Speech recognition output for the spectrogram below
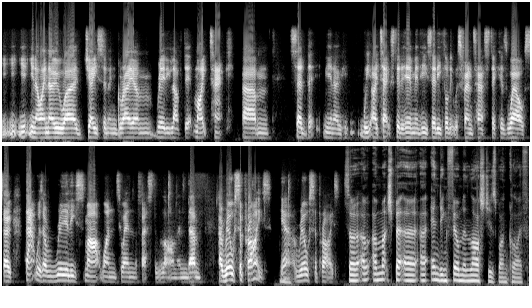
you, you know, I know uh, Jason and Graham really loved it. Mike Tack um, said that you know we I texted him and he said he thought it was fantastic as well. So that was a really smart one to end the festival on, and um, a real surprise. Yeah, a real surprise. So a, a much better uh, ending film than last year's one, Clive.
